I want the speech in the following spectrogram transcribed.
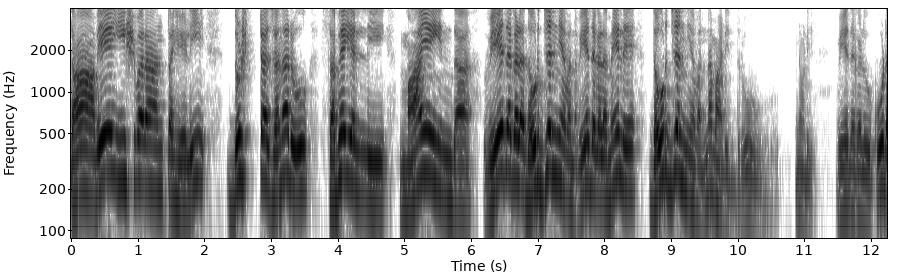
ತಾವೇ ಈಶ್ವರ ಅಂತ ಹೇಳಿ ದುಷ್ಟ ಜನರು ಸಭೆಯಲ್ಲಿ ಮಾಯೆಯಿಂದ ವೇದಗಳ ದೌರ್ಜನ್ಯವನ್ನು, ವೇದಗಳ ಮೇಲೆ ದೌರ್ಜನ್ಯವನ್ನು ಮಾಡಿದ್ರು. ನೋಡಿ, ವೇದಗಳು ಕೂಡ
